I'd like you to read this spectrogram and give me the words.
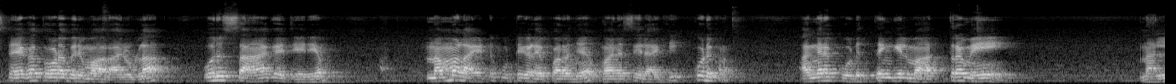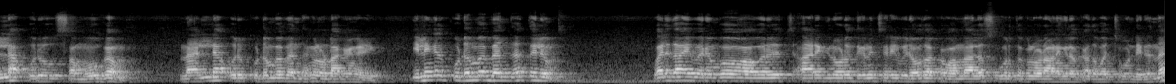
സ്നേഹത്തോടെ പെരുമാറാനുള്ള ഒരു സാഹചര്യം നമ്മളായിട്ട് കുട്ടികളെ പറഞ്ഞ് മനസ്സിലാക്കി കൊടുക്കണം. അങ്ങനെ കൊടുത്തെങ്കിൽ മാത്രമേ നല്ല ഒരു സമൂഹം നല്ല ഒരു കുടുംബ ബന്ധങ്ങൾ ഉണ്ടാക്കാൻ കഴിയും. ഇല്ലെങ്കിൽ കുടുംബ ബന്ധത്തിലും വലുതായി വരുമ്പോൾ അവർ ആരെങ്കിലോട് എന്തെങ്കിലും ചെറിയ വിരോധമൊക്കെ വന്നാലോ സുഹൃത്തുക്കളോടാണെങ്കിലും ഒക്കെ അത് വച്ചുകൊണ്ടിരുന്ന്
